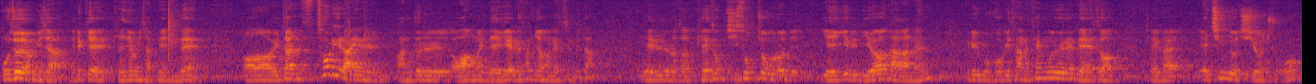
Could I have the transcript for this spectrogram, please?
보조 연기자 이렇게 개념이 잡혀 있는데 어, 일단 스토리 라인을 만들 어항을 4개를 선정을 했습니다. 예를 들어서 계속 지속적으로 얘기를 이어나가는 그리고 거기 사는 생물들에 대해서 저희가 애칭도 지어주고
